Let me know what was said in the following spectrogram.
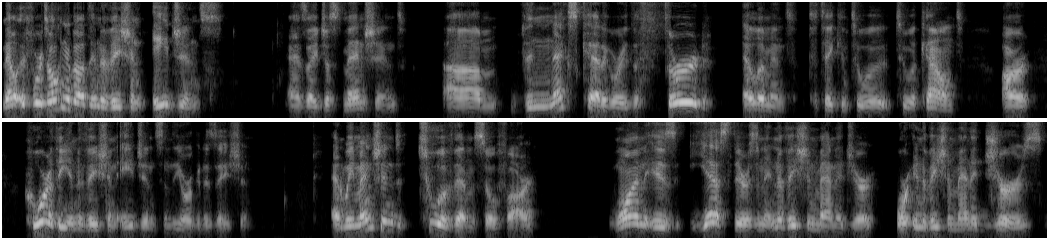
Now, if we're talking about innovation agents, as I just mentioned, um, the next category, the third element to take into a, to account are who are the innovation agents in the organization? And we mentioned two of them so far. One is yes, there's an innovation manager or innovation managers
